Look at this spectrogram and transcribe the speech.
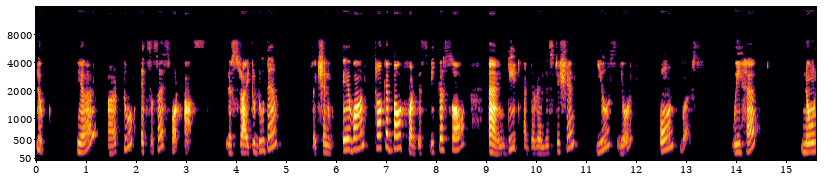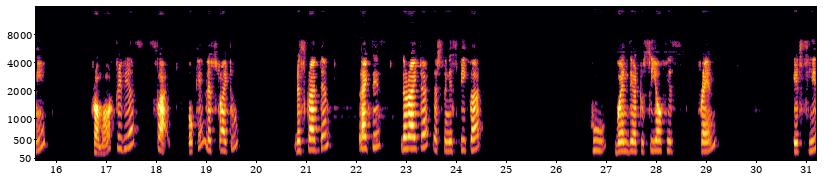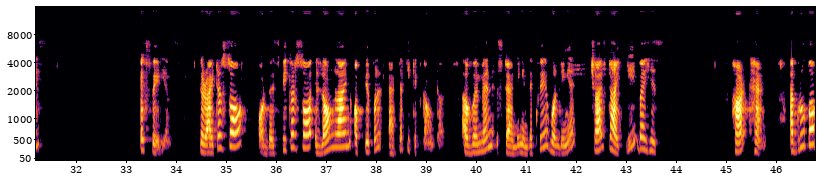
look here are two exercise for us let's try to do them Section A1 Talk about what the speaker saw and did at the railway station. Use your own words. We have known it from our previous slide. Okay, let's try to describe them like this. The writer, that's speaker who went there to see of his friend. It's his experience. The writer saw or the speaker saw a long line of people at the ticket counter. A woman standing in the queue holding a child tightly by his her hands. A group of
